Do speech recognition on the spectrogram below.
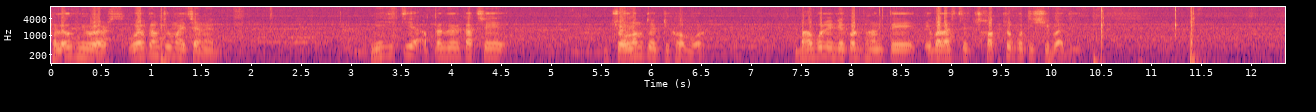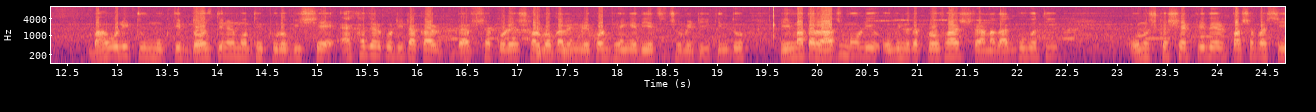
Hello viewers, welcome to my channel. নিয়ে আপনাদের কাছে জ্বলন্ত একটি খবর। বাহুবলী রেকর্ড ভাঙতে এবার আসছে ছত্রপতি শিবাজি। বাহুবলী টু মুক্তির দশ দিনের মধ্যে পুরো বিশ্বে এক হাজার কোটি টাকার ব্যবসা করে সর্বকালীন রেকর্ড ভেঙে দিয়েছে ছবিটি। কিন্তু নির্মাতা রাজমৌলি, অভিনেতা প্রভাস, রানা দাগ্গবতী অনুষ্কা শেট্টিদের পাশাপাশি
